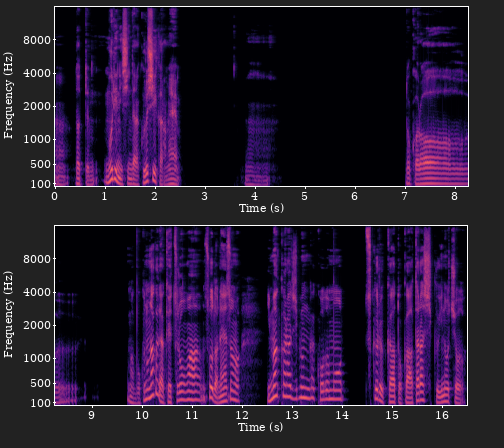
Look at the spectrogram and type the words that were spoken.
うん。だって、無理に死んだら苦しいからね。うん。だから、まあ僕の中では結論は、そうだね、その、今から自分が子供を作るかとか、新しく命を、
